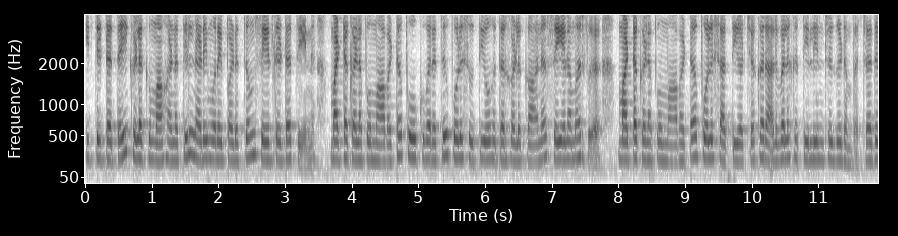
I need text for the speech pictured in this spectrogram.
இத்திட்டத்தை கிழக்கு மாகாணத்தில் நடைமுறைப்படுத்தும் செயல்திட்டத்தின் மட்டக்களப்பு மாவட்ட போக்குவரத்து பொலிஸ் உத்தியோகத்தர்களுக்கான செயலமர்வு மட்டக்களப்பு மாவட்ட போலீஸ் அத்தியட்சகர் அலுவலகத்தில் இன்று இடம்பெற்றது.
